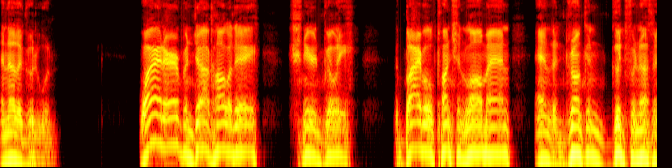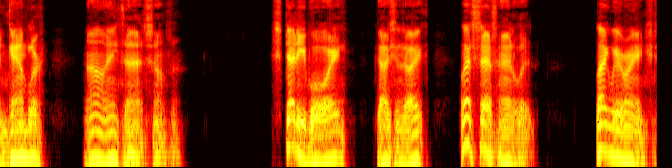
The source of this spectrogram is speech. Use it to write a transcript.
Another good one. Wyatt Earp and Doc Holliday, sneered Billy. the Bible punching lawman and the drunken, good for nothing gambler. Now, ain't that something? Steady, boy, cautioned Ike. Let Seth handle it, like we arranged.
